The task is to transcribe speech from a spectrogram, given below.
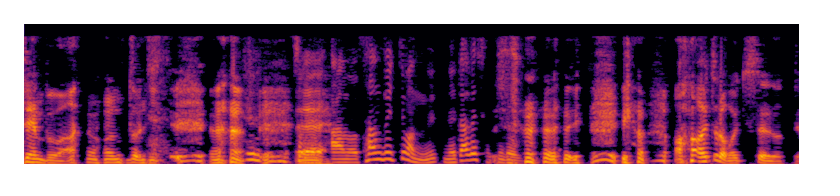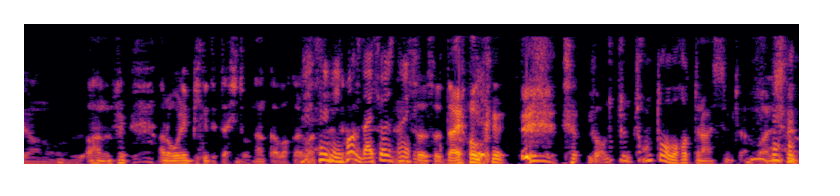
全部は。本当に。それ、あの、サンドイッチマンのネネタでしか聞いたことない。いや、ああいつらが言ってたよ、だって、あの、あの、あの、オリンピック出た人、なんかわかります？日本代表じゃねえそうそう、大北。いや、ちゃんとは分かってないっす、みたいな感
